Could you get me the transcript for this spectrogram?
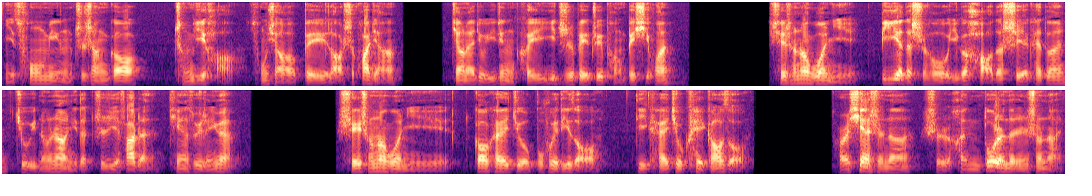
你聪明、智商高、成绩好，从小被老师夸奖，将来就一定可以一直被追捧、被喜欢？谁承诺过你？毕业的时候，一个好的事业开端就能让你的职业发展天随人愿。谁承诺过你高开就不会低走，低开就可以高走？而现实呢，是很多人的人生呢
